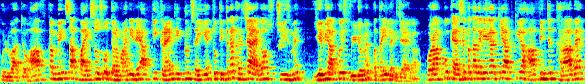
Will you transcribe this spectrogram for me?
खुलवाते हो, हाफ़ का मीन्स आप बाइक से उसे उतरवा नहीं रहे, आपकी क्रैंक एकदम सही है। तो कितना खर्चा आएगा उस चीज़ में, ये भी आपको इस वीडियो में पता ही लग जाएगा। और आपको कैसे पता लगेगा कि आपकी हाफ़ इंजन खराब है?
